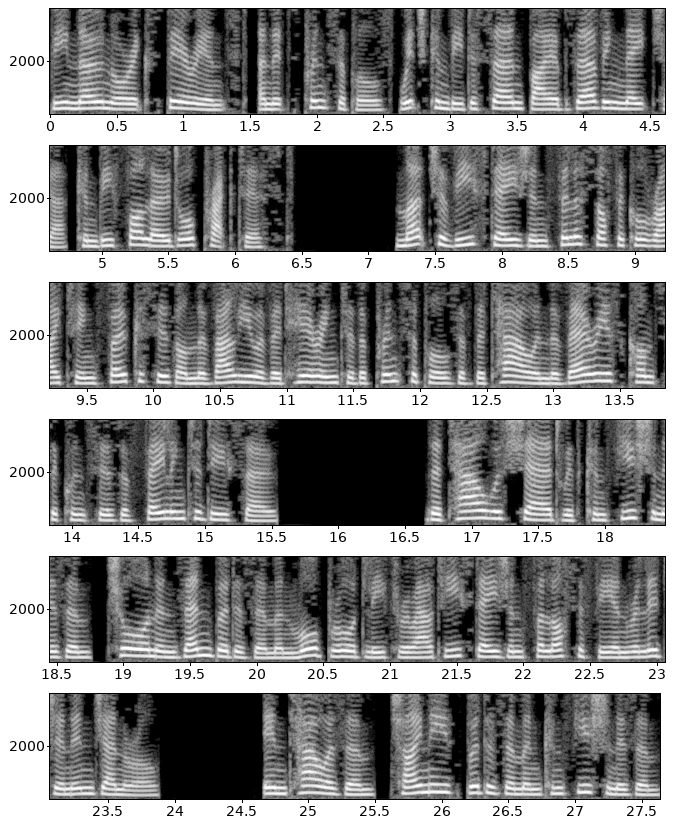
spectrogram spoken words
be known or experienced, and its principles which can be discerned by observing nature can be followed or practiced. Much of East Asian philosophical writing focuses on the value of adhering to the principles of the Tao and the various consequences of failing to do so. The Tao was shared with Confucianism, Chan and Zen Buddhism and more broadly throughout East Asian philosophy and religion in general. In Taoism, Chinese Buddhism and Confucianism,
